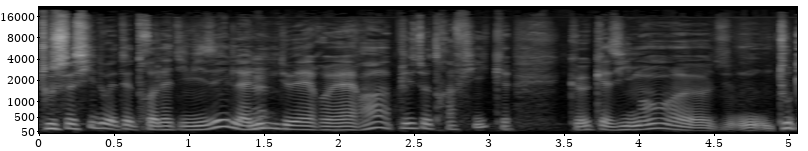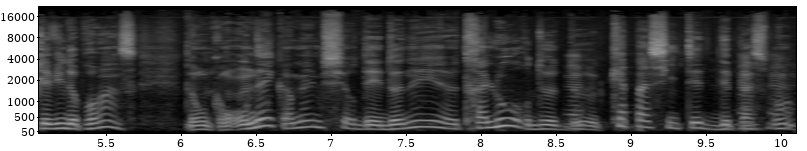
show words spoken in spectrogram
tout ceci doit être relativisé. La mmh. ligne du RER A a plus de trafic que quasiment euh, toutes les villes de province. Donc on est quand même sur des données euh, très lourdes de, mmh. capacité de déplacement,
